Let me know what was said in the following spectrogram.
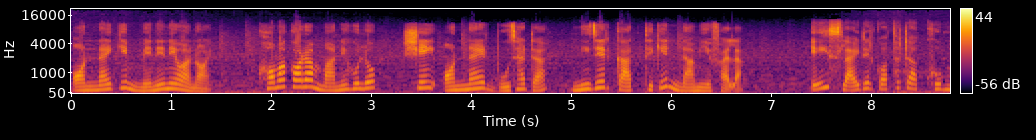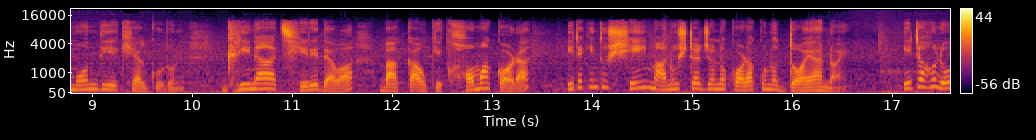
অন্যায়কে মেনে নেওয়া নয়। ক্ষমা করা মানে হলো সেই অন্যায়ের বোঝাটা নিজের কাঁধ থেকে নামিয়ে ফেলা। এই স্লাইডের কথাটা খুব মন দিয়ে খেয়াল করুন। ঘৃণা ছেড়ে দেওয়া বা কাউকে ক্ষমা করা, এটা কিন্তু সেই মানুষটার জন্য করা কোনো দয়া নয়। এটা হলো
